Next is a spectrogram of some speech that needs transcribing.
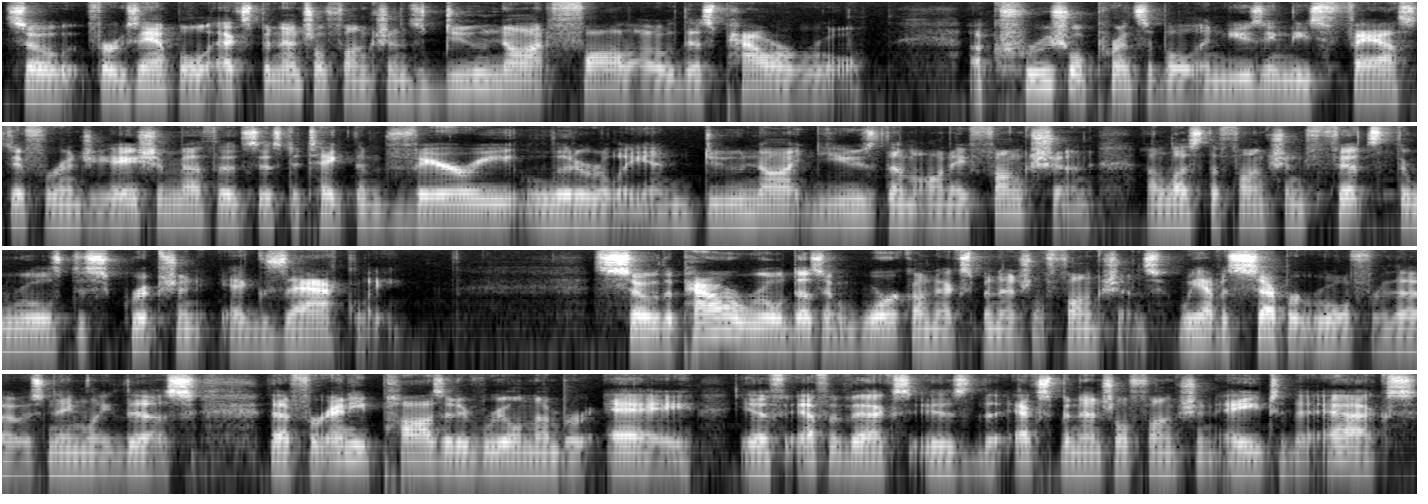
So, for example, exponential functions do not follow this power rule. A crucial principle in using these fast differentiation methods is to take them very literally and do not use them on a function unless the function fits the rule's description exactly. So the power rule doesn't work on exponential functions. We have a separate rule for those, namely this, that for any positive real number a, if f of x is the exponential function a to the x,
